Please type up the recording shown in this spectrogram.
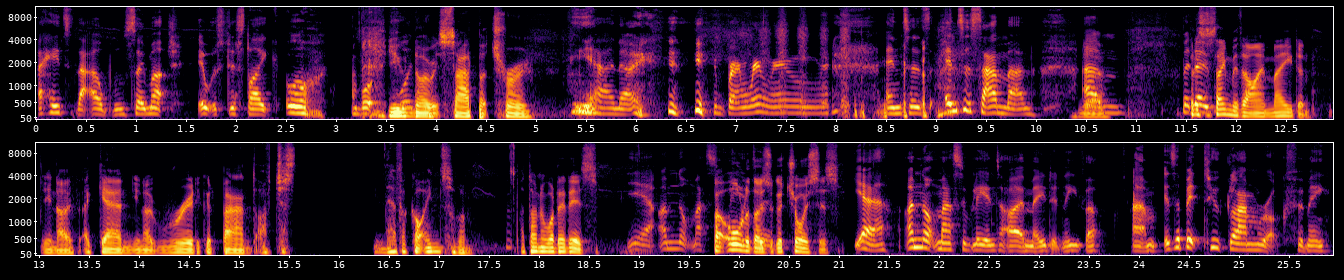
I hated that album so much. It was just like oh, what, You what- know it's sad but true. Yeah, I know. enter, enter Sandman. Um, but, But no, it's the same with Iron Maiden. You know, again, you know, really good band. I've just never got into them. I don't know what it is. yeah, I'm not massively. But all of those are good choices. Yeah, I'm not massively into Iron Maiden either. Um, it's a bit too glam rock for me.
